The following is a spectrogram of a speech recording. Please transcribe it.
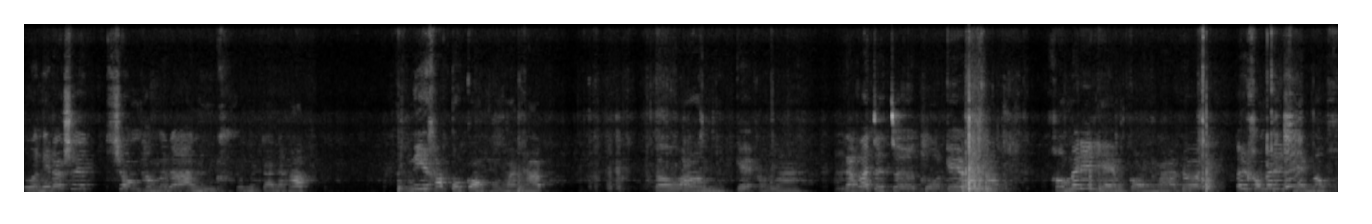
ตัวนี้ต้องแช่ช่องธรรมดาหนึ่งคืนเหมือนกันนะครับ นี่ครับตัวกล่องของมันครับ เราต้องแกะออกมา แล้วก็จะเจอตัวแก้วนะครับ เขาไม่ได้แถมกล่องมาด้วย เอ้ยเขาไม่ได้แถมน้ำโค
